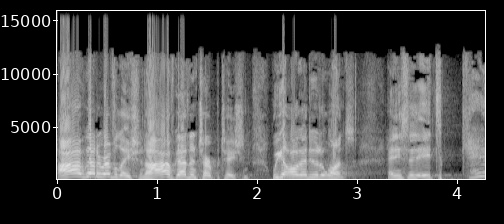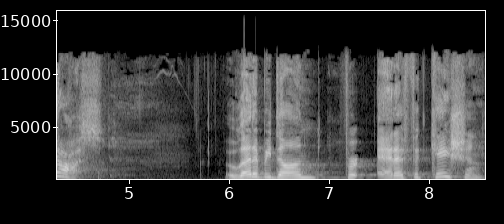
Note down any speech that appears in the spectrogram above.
I've got a revelation. I've got an interpretation. We all got to do it at once. And he said, it's chaos. Let it be done for edification.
